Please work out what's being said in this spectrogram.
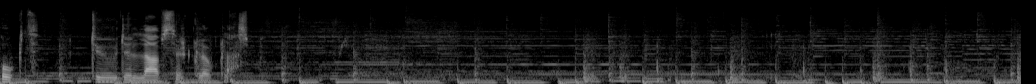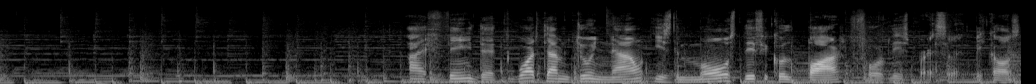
hooked to the lobster claw clasp I think that what I'm doing now is the most difficult part for this bracelet because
